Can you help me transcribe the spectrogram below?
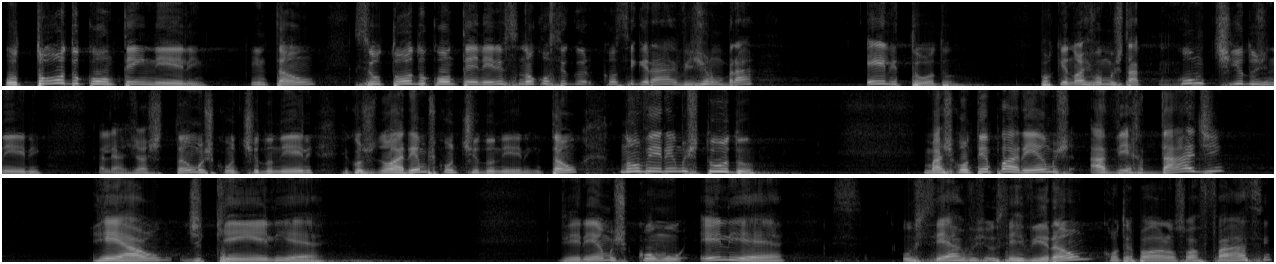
O todo contém nele. Então, se o todo contém nele, você não conseguirá vislumbrar ele todo, porque nós vamos estar contidos nele aliás, já estamos contidos nele e continuaremos contidos nele. Então, não veremos tudo, mas contemplaremos a verdade real de quem ele é. Veremos como ele é, os servos o servirão, contemplarão sua face,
